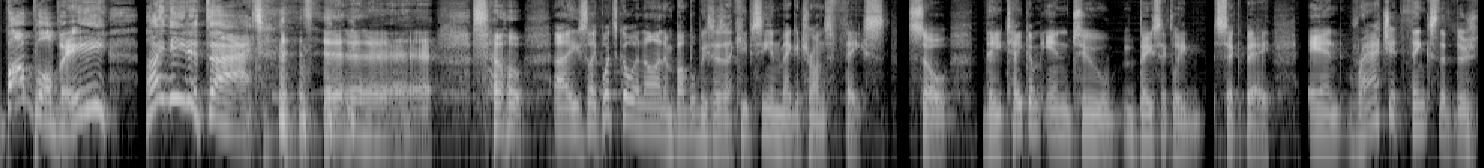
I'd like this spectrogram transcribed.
Bumblebee, I needed that. so uh, he's like, "What's going on?" And Bumblebee says, "I keep seeing Megatron's face." So they take him into basically sick bay, and Ratchet thinks that there's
